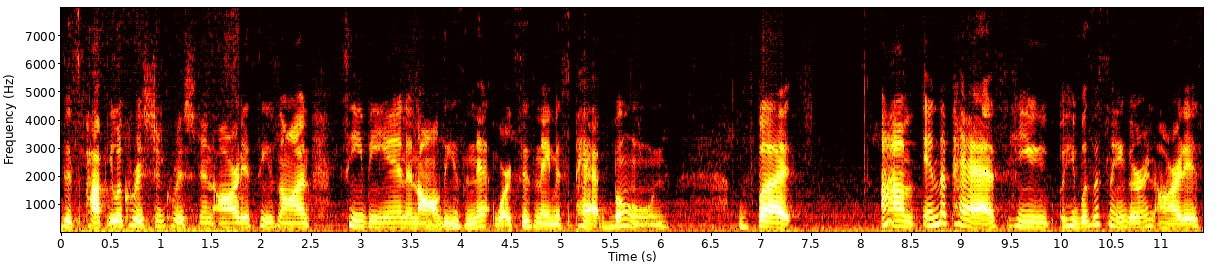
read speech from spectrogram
this popular Christian Christian artist. He's on TBN and all these networks. His name is Pat Boone. But um, in the past, he he was a singer and artist,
